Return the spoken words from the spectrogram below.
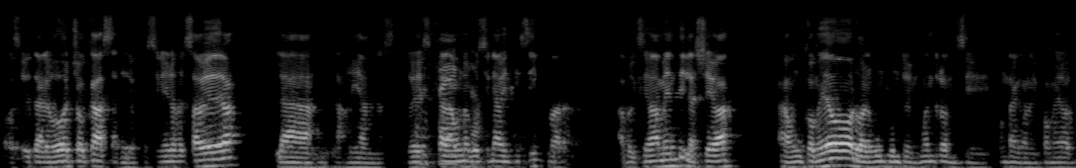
por decirte algo, ocho casas de los cocineros de Saavedra las viandas. Entonces, cada uno cocina 25 aproximadamente y las lleva a un comedor o a algún punto de encuentro donde se juntan con el comedor.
